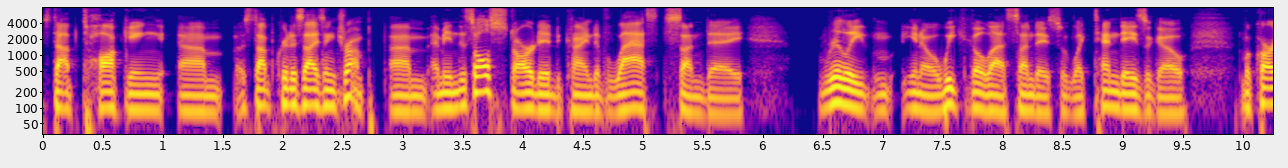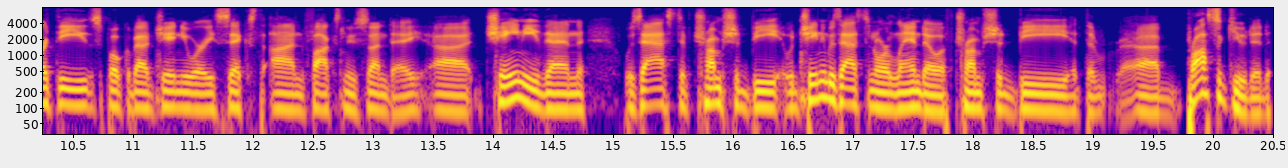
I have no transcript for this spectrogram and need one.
stop talking, um, stop criticizing Trump. Um, I mean, this all started kind of last Sunday really, you know, a week ago last Sunday, so like 10 days ago, McCarthy spoke about January 6th on Fox News Sunday. Uh, Cheney then was asked if Trump should be, Cheney was asked in Orlando if Trump should be at the uh, prosecuted,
